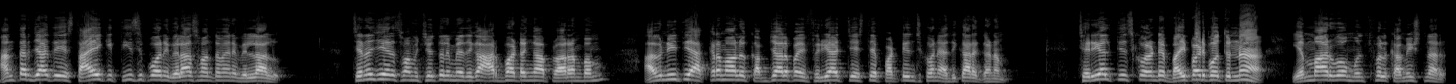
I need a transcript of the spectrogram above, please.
అంతర్జాతీయ స్థాయికి తీసిపోని విలాసవంతమైన విల్లాలు. చిన్నజీర స్వామి చేతుల మీదుగా ఆర్భాటంగా ప్రారంభం. అవినీతి అక్రమాలు కబ్జాలపై ఫిర్యాదు చేస్తే పట్టించుకొని అధికార గణం. చర్యలు తీసుకోవాలంటే భయపడిపోతున్న ఎంఆర్ఓ మున్సిపల్ కమిషనర్.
